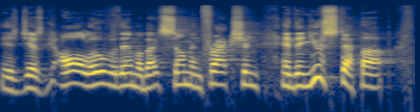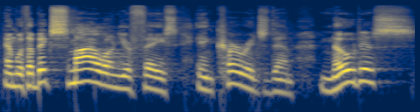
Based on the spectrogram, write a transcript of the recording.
is just all over them about some infraction. And then you step up and with a big smile on your face, encourage them. Notice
